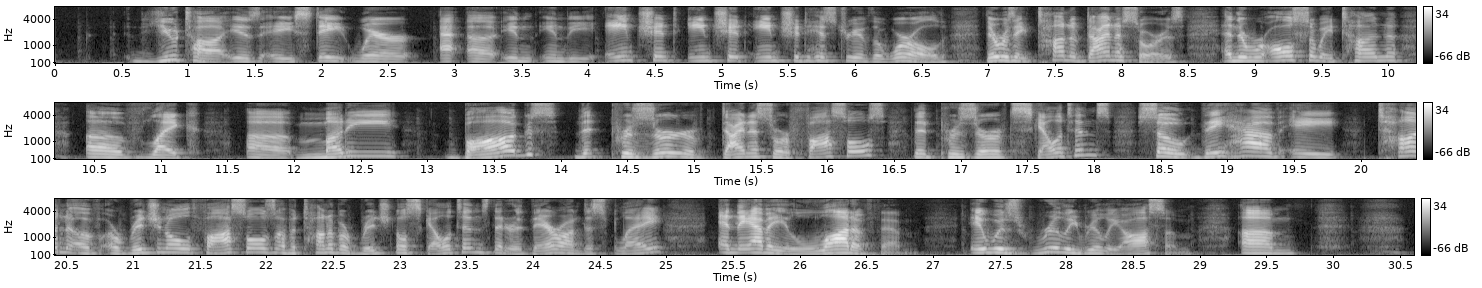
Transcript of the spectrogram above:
Utah is a state where uh, in in the ancient, ancient, ancient history of the world, there was a ton of dinosaurs, and there were also a ton of like uh, muddy bogs that preserved dinosaur fossils, that preserved skeletons. So they have a ton of original fossils of a ton of original skeletons that are there on display, and they have a lot of them. It was really, really awesome. Um,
